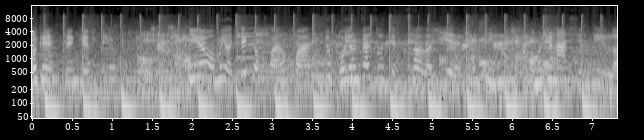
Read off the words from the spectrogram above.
OK，Thank you。因为我们有这个环环，就不用再做检测了，耶，开心。我们去拿行李了。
